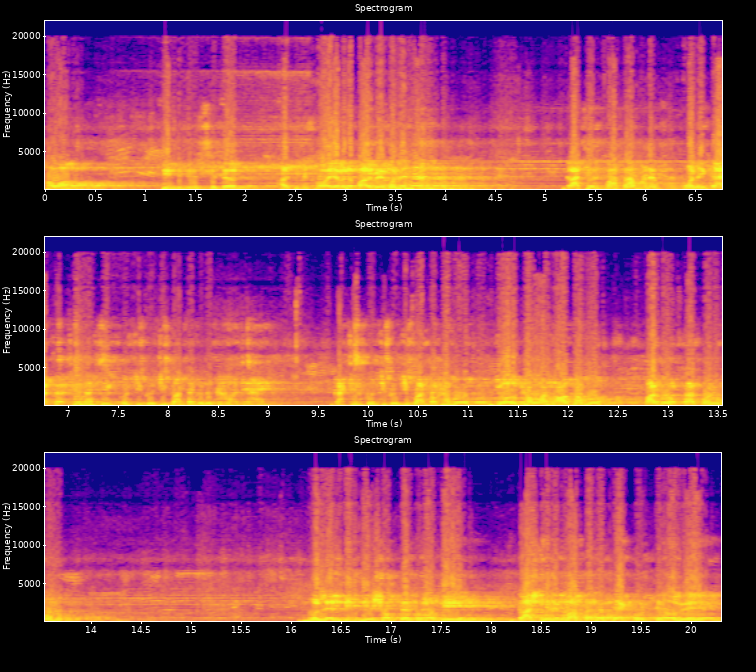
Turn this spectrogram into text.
হাওয়া। তিনটে জিনিস খেতে হবে। আর কিছু খাওয়া যাবে না। পারবে? বলে হ্যাঁ গাছের পাতা মানে অনেক গাছ আছে না, সেই কচি কচি পাতাগুলো খাওয়া যায়। গাছের কচি কচি পাতা খাব, জল খাব আর হাওয়া খাব। পারব? তারপরে বলো বললে দ্বিতীয় সপ্তাহে তোমাকে গাছের পাতাটা ত্যাগ করতে হবে।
